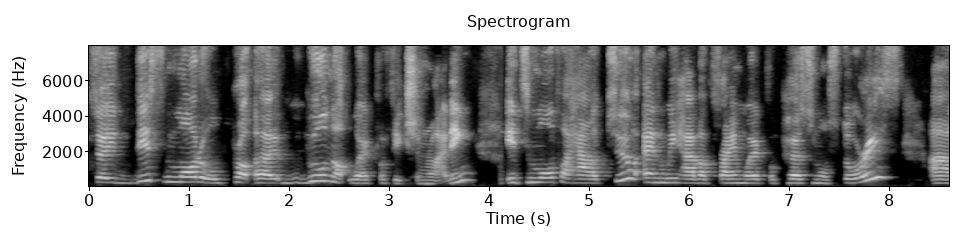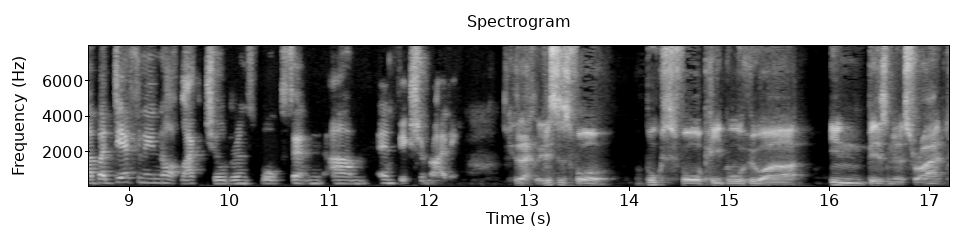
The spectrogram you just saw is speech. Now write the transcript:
So this model pro, uh, will not work for fiction writing. It's more for how to, and we have a framework for personal stories uh, but definitely not like children's books and um, and fiction writing. Exactly. This is for books for people who are in business, right?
